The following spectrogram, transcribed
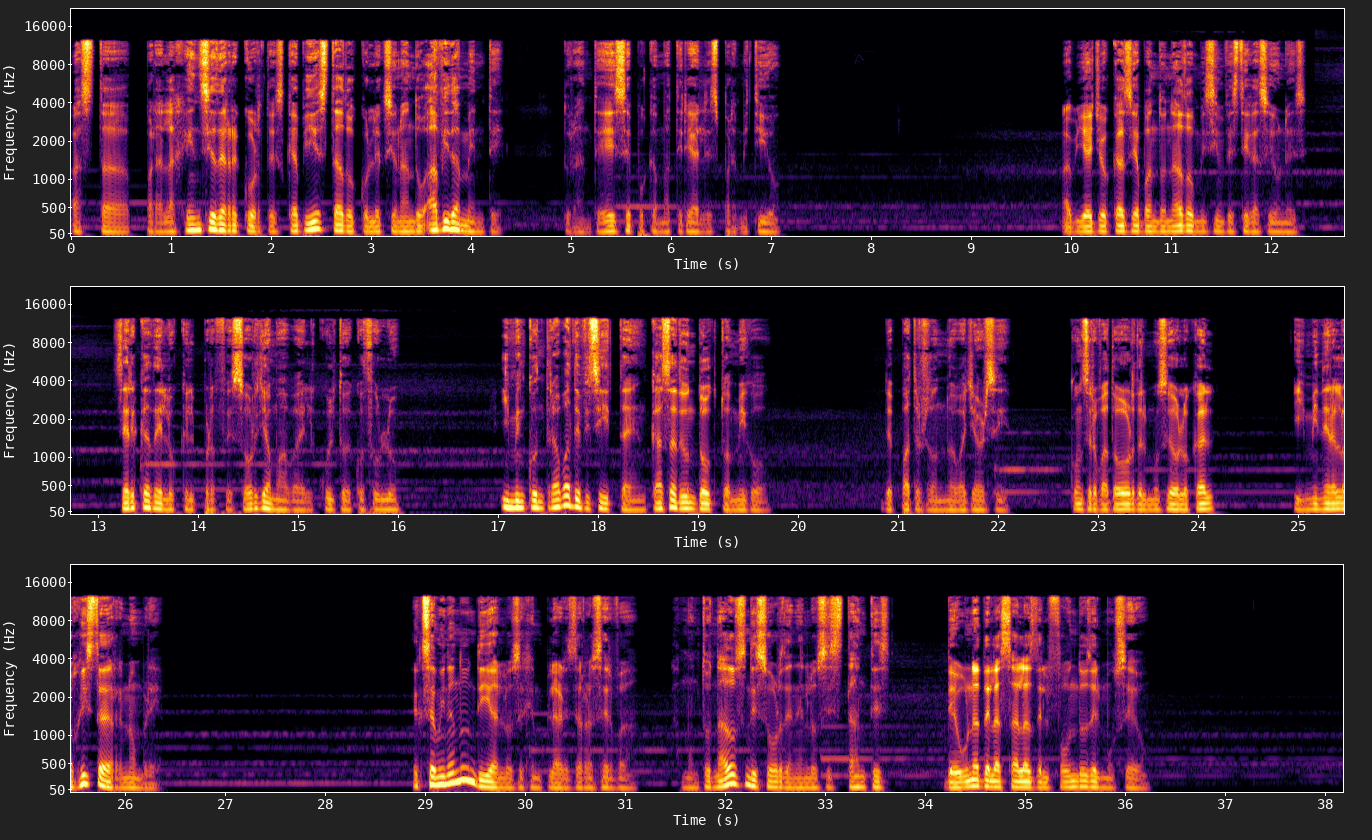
hasta para la agencia de recortes que había estado coleccionando ávidamente durante esa época materiales para mi tío. Había yo casi abandonado mis investigaciones cerca de lo que el profesor llamaba el culto de Cthulhu, y me encontraba de visita en casa de un docto amigo de Patterson, Nueva Jersey, conservador del museo local y mineralogista de renombre. Examinando un día los ejemplares de reserva, amontonados en desorden en los estantes de una de las salas del fondo del museo,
